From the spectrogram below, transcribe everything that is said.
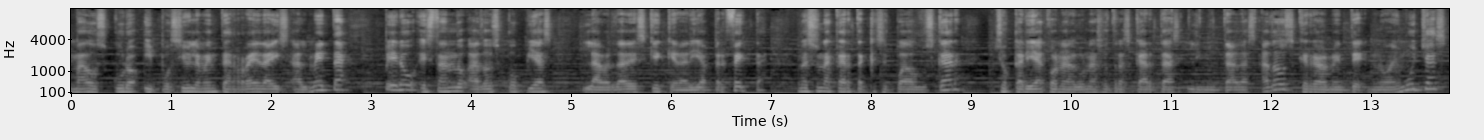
Mago Oscuro y posiblemente Red Eyes al meta, pero estando a dos copias la verdad es que quedaría perfecta. No es una carta que se pueda buscar, chocaría con algunas otras cartas limitadas a dos, que realmente no hay muchas,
